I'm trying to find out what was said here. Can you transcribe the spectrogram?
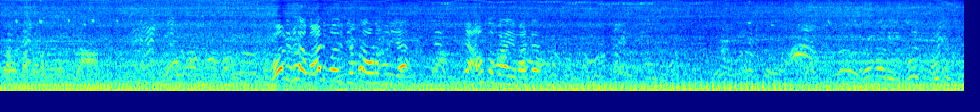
ஓடுங்களா மாடு போயிருச்சு எப்போ ஓட போறியா ஏய், போறாங்க மாட்டை மாடு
